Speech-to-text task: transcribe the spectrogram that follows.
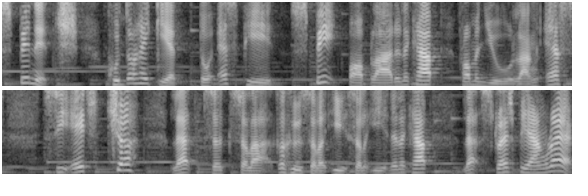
spinach คุณต้องให้เกียรติตัว SP spi ปอปลาด้วยนะครับ เพราะมันอยู่หลัง S CH เชและสระก็คือสระอีสระอีนั่นนะครับ และ stretch พยางค์แรก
